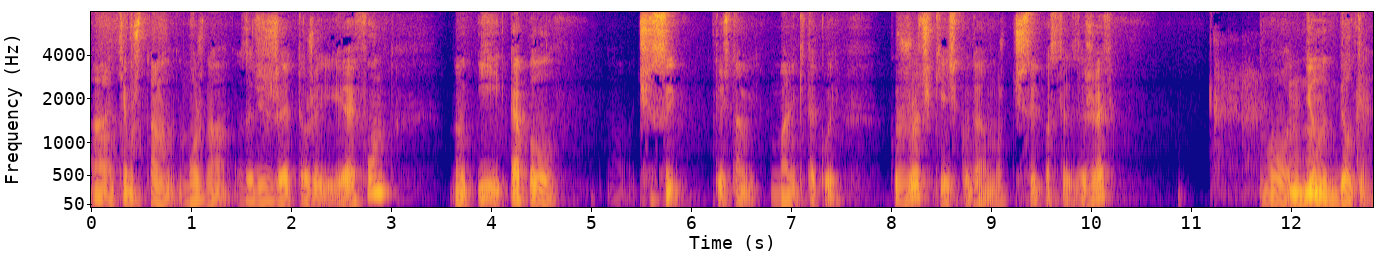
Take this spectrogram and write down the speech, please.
а, тем, что там можно заряжать тоже и iPhone, ну, и Apple часы. То есть, там маленький такой кружочек есть, куда можно часы поставить, заряжать. Вот, угу. делает Белкин.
